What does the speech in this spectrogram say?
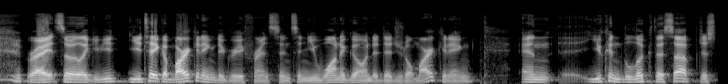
right? So like if you, you take a marketing degree, for instance, and you want to go into digital marketing, and you can look this up. Just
